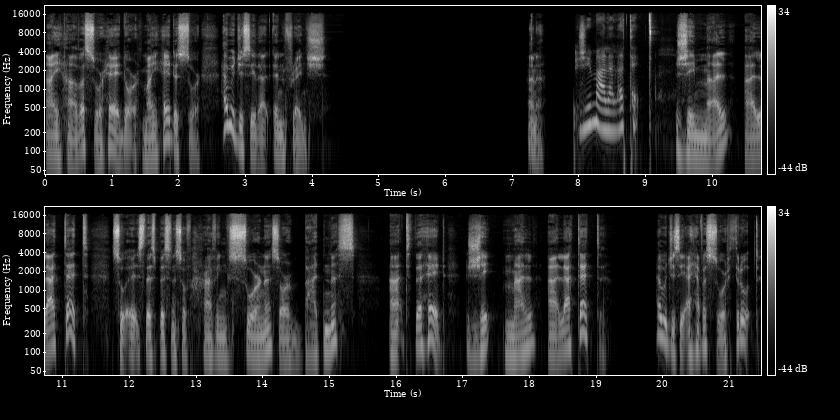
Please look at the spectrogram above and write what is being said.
I have a sore head or my head is sore. How would you say that in French? Anna. J'ai mal à la tête. J'ai mal à la tête. So it's this business of having soreness or badness at the head. J'ai mal à la tête. How would you say I have a sore throat?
